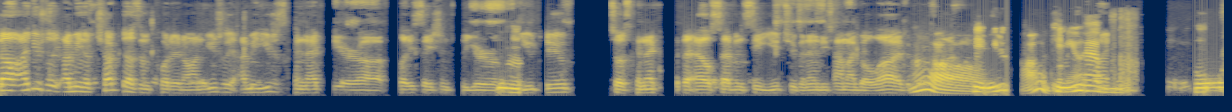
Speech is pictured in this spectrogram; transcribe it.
No, I usually, I mean, if Chuck doesn't put it on, usually, I mean, you just connect your uh, PlayStation to your Mhm. YouTube. So it's connected to the L7C YouTube, and anytime I go live, it goes Oh, live. Can you I would do can you have multiple,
